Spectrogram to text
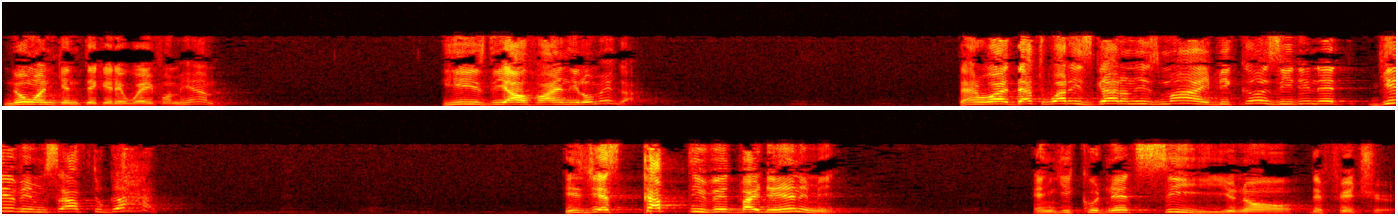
No one can take it away from him. He is the Alpha and the Omega. What, that's what he's got on his mind because he didn't give himself to God. He's just captivated by the enemy. And he could not see, you know, the future.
